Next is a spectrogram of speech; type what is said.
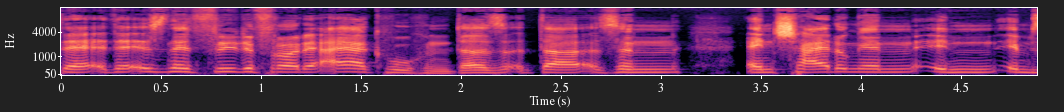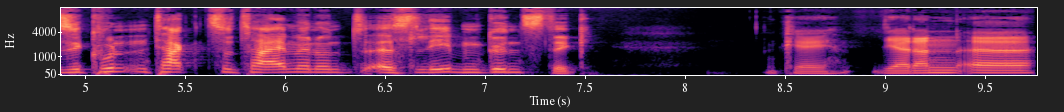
der, der ist nicht Friede, Freude, Eierkuchen. Da, da sind Entscheidungen in, im Sekundentakt zu timen und das Leben günstig. Okay, ja, dann äh,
